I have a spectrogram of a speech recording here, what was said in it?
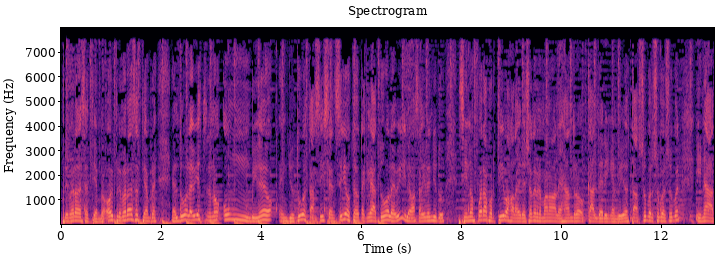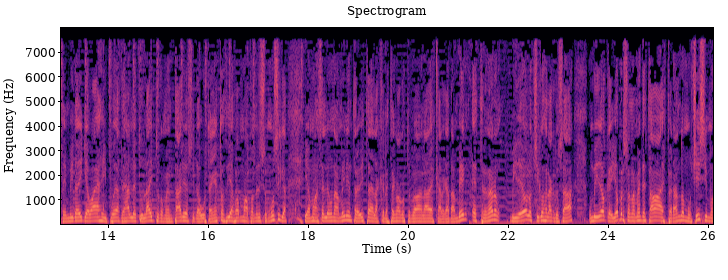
primero de septiembre. Hoy, primero de septiembre, el dúo Levi estrenó un video en YouTube, está así sencillo. Usted teclea dúo Levi y le va a salir en YouTube. Si no fuera por ti, bajo la dirección de mi hermano Alejandro Calderín. El video está súper, súper, súper. Y nada, te invito ahí que vayas y puedas dejarle tu like, tu comentario si te gusta. En estos días vamos a poner su música y vamos a hacerle una mini entrevista de las que les tengo acostumbrado en la descarga. También estrenaron video los chicos de la cruzada, un video que yo personalmente estaba esperando muchísimo.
